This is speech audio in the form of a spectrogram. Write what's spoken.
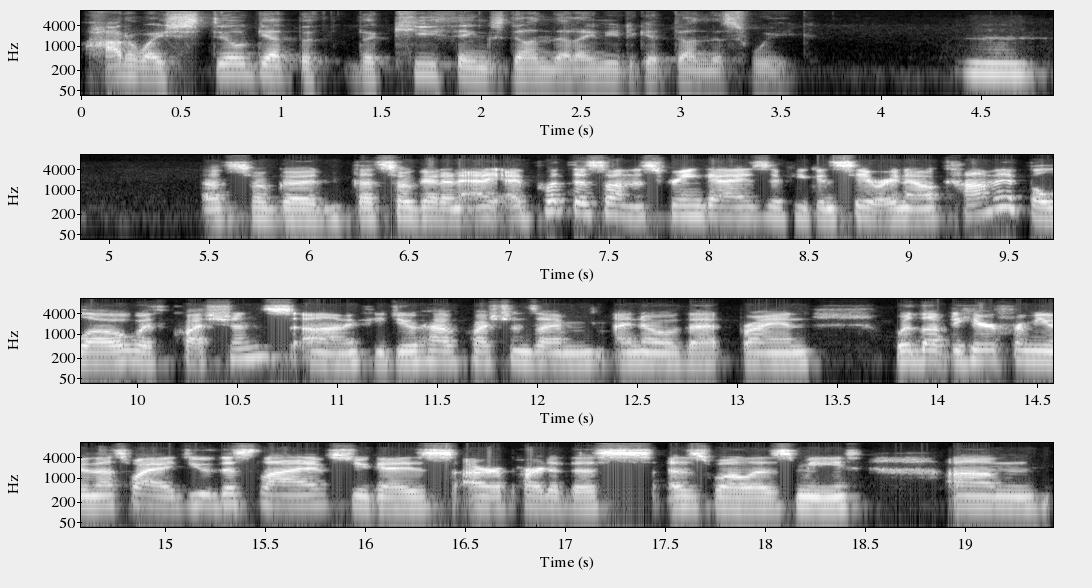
how do I still get the the key things done that I need to get done this week? Mm, that's so good. That's so good. And I, I, put this on the screen, guys. If you can see it right now, comment below with questions. Um, if you do have questions, I'm I know that Brian would love to hear from you, and that's why I do this live, so you guys are a part of this as well as me. Um,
